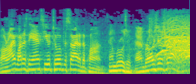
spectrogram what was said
All right, what is the answer you two have decided upon? Ambrosia. Ambrosia is right.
